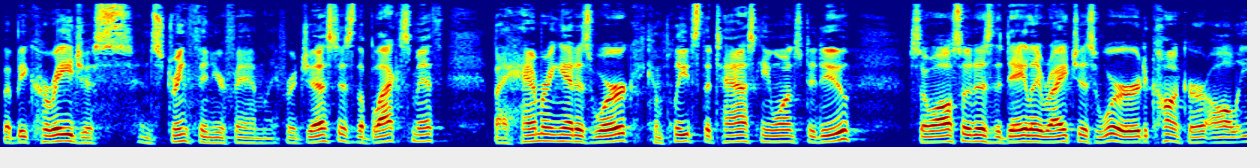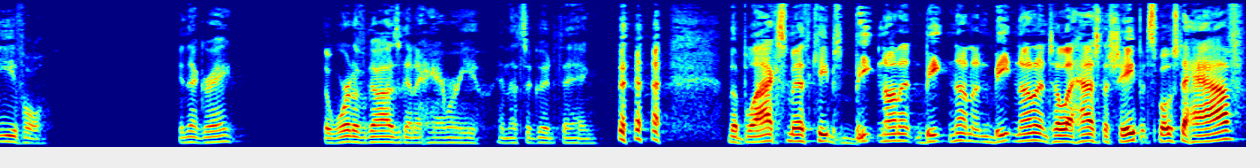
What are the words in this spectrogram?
but be courageous and strengthen your family. For just as the blacksmith by hammering at his work, completes the task he wants to do, so also does the daily righteous word conquer all evil. Isn't that great? The word of God is going to hammer you, and that's a good thing. the blacksmith keeps beating on it, beating on it, and beating on it until it has the shape it's supposed to have.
